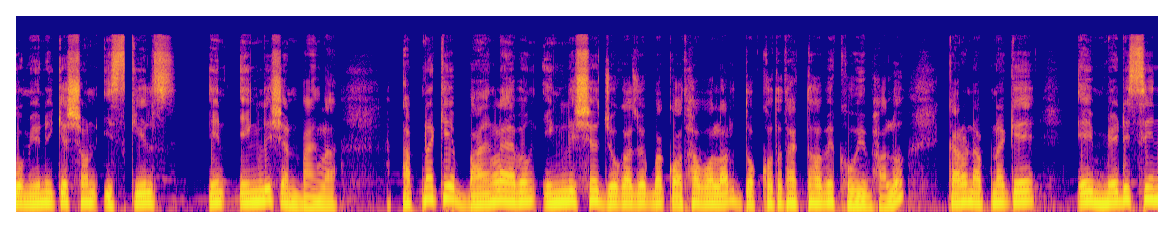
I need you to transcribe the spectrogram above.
communication skills in English and Bangla. আপনাকে বাংলা এবং ইংলিশে যোগাযোগ বা কথা বলার দক্ষতা থাকতে হবে খুবই ভালো, কারণ আপনাকে এই মেডিসিন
